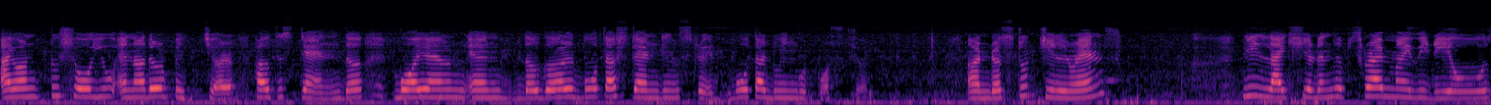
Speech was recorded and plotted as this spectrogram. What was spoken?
I want to show you another picture how to stand. The boy and, and the girl both are standing straight. Both are doing good posture. Understood children? Please like, share and subscribe my videos.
